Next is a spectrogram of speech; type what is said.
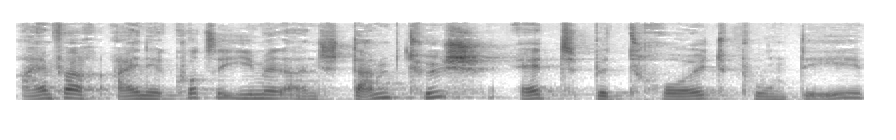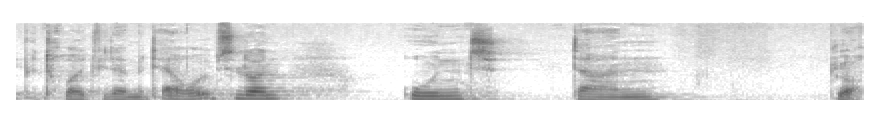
einfach eine kurze E-Mail an stammtisch.betreut.de, betreut wieder mit ROY und dann ja,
